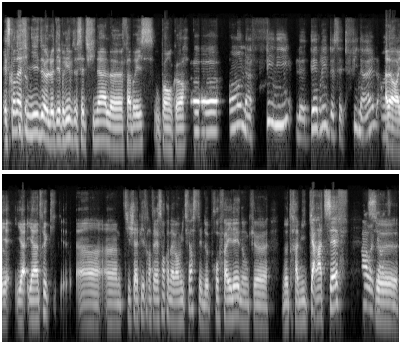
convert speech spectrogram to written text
Est-ce qu'on a fini le débrief de cette finale, euh, Fabrice, ou pas encore? Euh, On a fini le débrief de cette finale. Alors, il y, a un truc, un, petit chapitre intéressant qu'on avait envie de faire, c'était de profiler donc, euh, notre ami Karatsev. Ah ouais, ce,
